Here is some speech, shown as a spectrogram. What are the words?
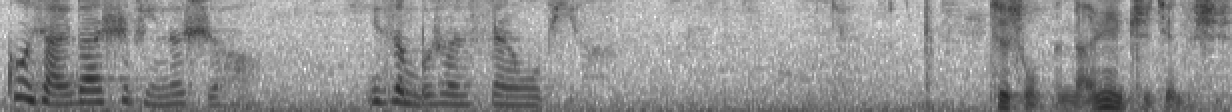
共享一段视频的时候，你怎么不说是私人物品啊？这是我们男人之间的事。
